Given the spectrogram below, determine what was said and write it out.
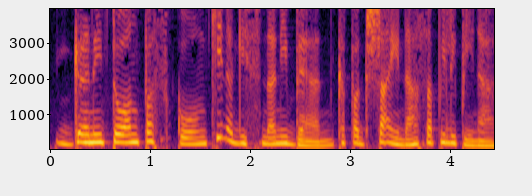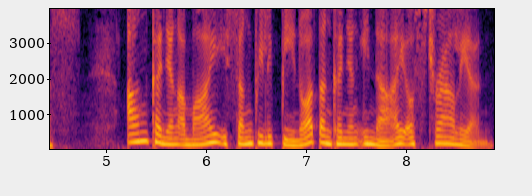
Ganito ang Paskong kinagisna ni Ben kapag siya ay nasa Pilipinas. Ang kanyang ama ay isang Pilipino at ang kanyang ina ay Australian.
